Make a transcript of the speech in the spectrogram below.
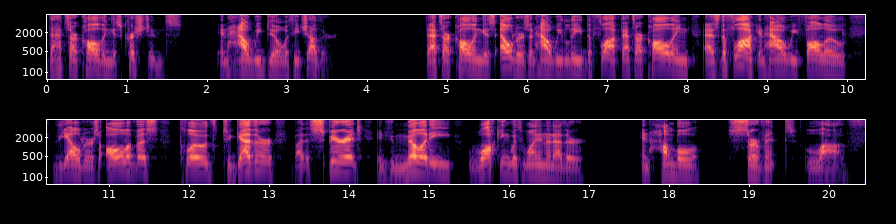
That's our calling as Christians in how we deal with each other. That's our calling as elders and how we lead the flock. That's our calling as the flock and how we follow the elders. All of us clothed together by the Spirit in humility, walking with one another in humble servant love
